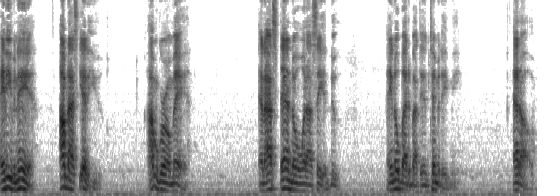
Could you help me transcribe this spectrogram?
And even then, I'm not scared of you. I'm a grown man. And I stand on what I say and do. Ain't nobody about to intimidate me. At all.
